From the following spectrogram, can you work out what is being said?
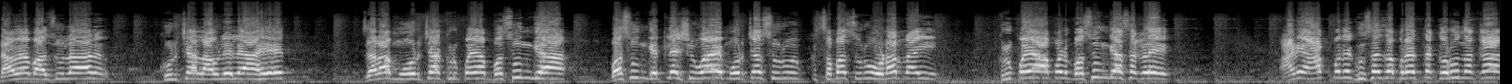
डाव्या बाजूला खुर्च्या लावलेल्या आहेत. जरा मोर्चा कृपया बसून घ्या. बसून घेतल्याशिवाय मोर्चा सुरू सभा सुरू होणार नाही. कृपया आपण बसून घ्या सगळे. आणि आतमध्ये घुसायचा प्रयत्न करू नका.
